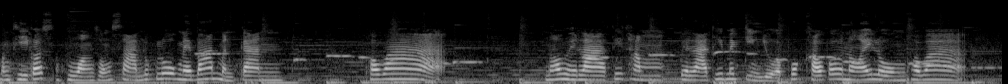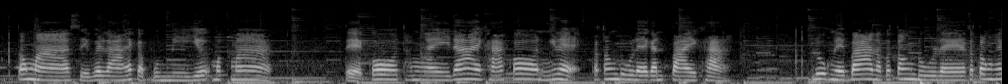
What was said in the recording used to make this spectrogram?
บางทีก็ห่วงสงสารลูกๆในบ้านเหมือนกัน เพราะว่า เนาะเวลาที่ทำเวลาที่แม่กิ่งอยู่กับพวกเขาก็น้อยลง เพราะว่าต้องมาเสียเวลาให้กับบุญมีเยอะมากๆ แต่ก็ทำไงได้คะก็นี่แหละก็ต้องดูแลกันไปค่ะ ลูกในบ้านเราก็ต้องดูแลก็ต้องให้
